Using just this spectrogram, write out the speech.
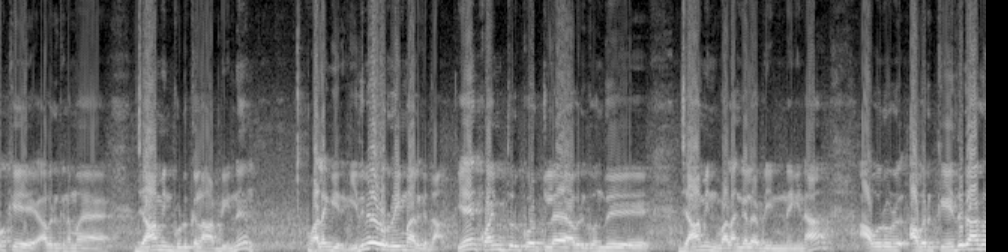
ஓகே அவருக்கு நம்ம ஜாமீன் கொடுக்கலாம் அப்படின்னு வழங்கியிருக்கு. இதுவே ஒரு ரீமார்க் தான். ஏன் கோயம்புத்தூர் கோர்ட்டில் அவருக்கு வந்து ஜாமீன் வழங்கல் அப்படின்னீங்கன்னா அவர் அவருக்கு எதிராக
